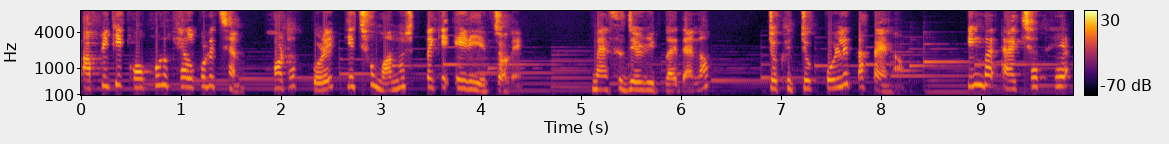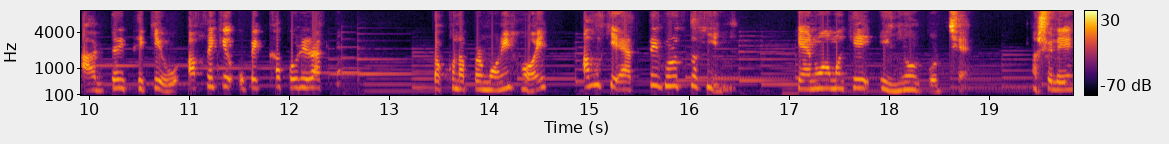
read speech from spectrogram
আপনি কি কখনো খেয়াল করেছেন? হঠাৎ করে কিছু মানুষ তাকে এড়িয়ে চলে। মেসেজের রিপ্লাই দেয় না। চোখে চোখ করলে তাকায় না। কিংবা একসাথে আড্ডায় থেকেও আপনাকে উপেক্ষা করে রাখে? তখন আপনার মনে হয়, আমি কি এতটাই গুরুত্বহীন? কেন আমাকে ইগনোর করছে? আসলে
